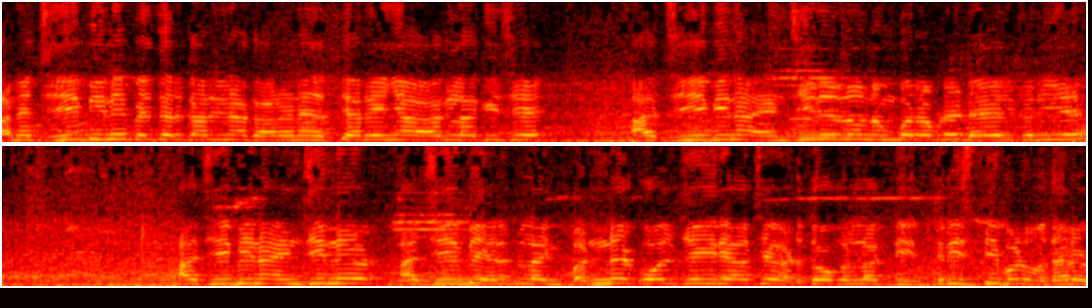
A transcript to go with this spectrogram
અને જીબીની બેદરકારીના કારણે અત્યારે અહીંયા આગ લાગી છે. આ જીબીના એન્જિનિયરનો નંબર આપણે ડાયલ કરીએ. આ જીબીના એન્જિનિયર આ જીબી હેલ્પલાઇન બંને કોલ જઈ રહ્યા છે. અડધો કલાકથી ત્રીસથી પણ વધારે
